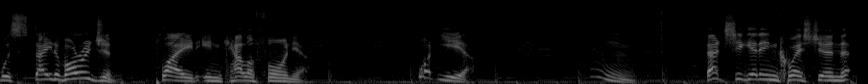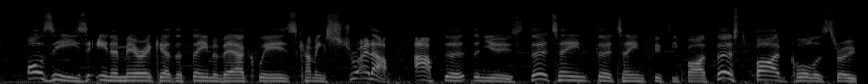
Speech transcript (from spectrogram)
was State of Origin played in California? What year? Hmm. That's your get in question. Aussies in America, the theme of our quiz, coming straight up after the news. 13 13 55. First five callers through.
